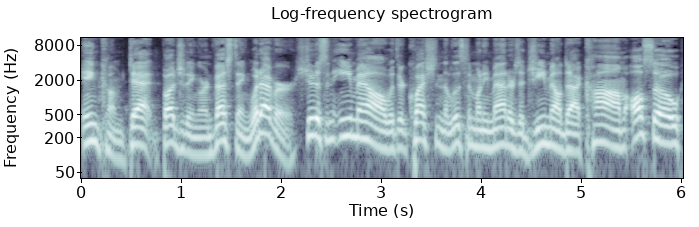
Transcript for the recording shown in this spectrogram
income, debt, budgeting, or investing, whatever, shoot us an email with your question to listenmoneymatters at gmail.com. Also,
